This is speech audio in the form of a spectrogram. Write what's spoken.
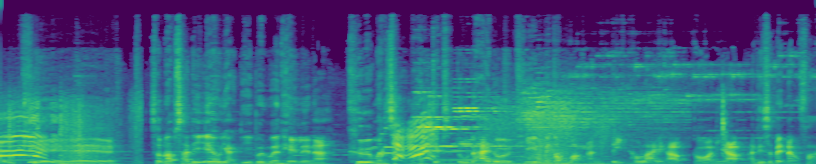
โอเคสำหรับซาดิเอลอย่างที่เพื่อนๆเห็นเลยนะ คือมันสามารถเก็บศัตรูได้โดยที่ไม่ต้องหวังอันติเท่าไหร่ครับก่อนนี้ครับอันนี้จะเป็นนางฟ้า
